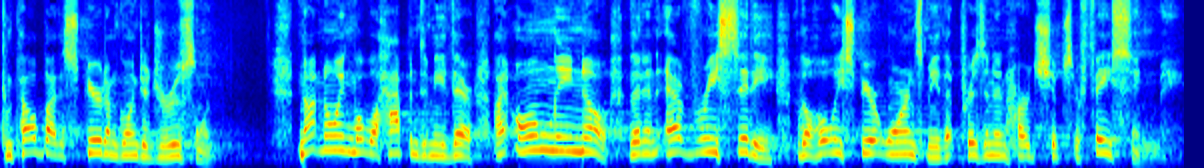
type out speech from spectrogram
compelled by the Spirit, I'm going to Jerusalem. Not knowing what will happen to me there, I only know that in every city the Holy Spirit warns me that prison and hardships are facing me.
